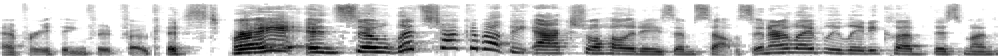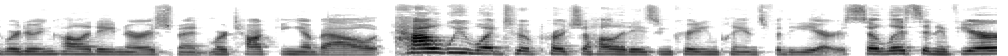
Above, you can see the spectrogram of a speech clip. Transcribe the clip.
everything food focused, right? And so let's talk about the actual holidays themselves. In our Lively Lady Club this month, we're doing holiday nourishment. We're talking about how we want to approach the holidays and creating plans for the year. So listen, if you're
